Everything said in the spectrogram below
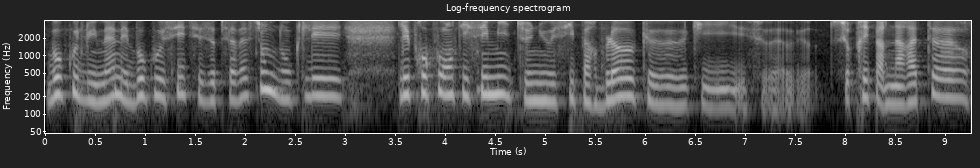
beaucoup de lui-même et beaucoup aussi de ses observations. Donc les, les propos antisémites tenus aussi par Bloch, euh, qui surpris par le narrateur,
